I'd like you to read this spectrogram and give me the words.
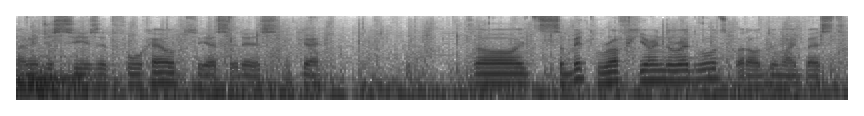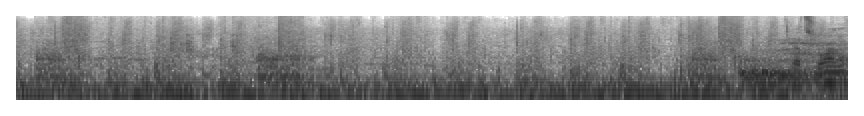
Let me just see, is it full health? Yes, it is. Okay. So it's a bit rough here in the redwoods, but I'll do my best. That's one.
